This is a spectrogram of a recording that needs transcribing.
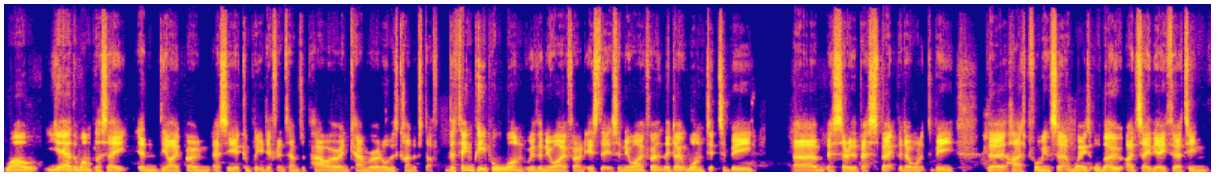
while yeah, the One 8 and the iPhone SE are completely different in terms of power and camera and all this kind of stuff. The thing people want with the new iPhone is that it's a new iPhone. They don't want it to be um, necessarily the best spec. They don't want it to be the highest performing in certain ways. Although I'd say the A13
